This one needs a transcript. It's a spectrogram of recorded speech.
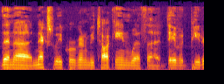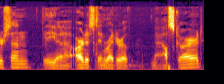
Then uh, next week we're going to be talking with uh, David Petersen, the uh, artist and writer of Mouse Guard.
